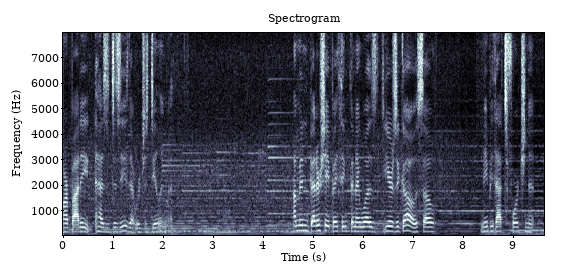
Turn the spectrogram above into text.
Our body has a disease that we're just dealing with. I'm in better shape, I think, than I was years ago, so maybe that's fortunate.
